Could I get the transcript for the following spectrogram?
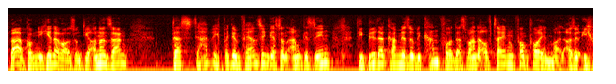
Klar, kommt nicht jeder raus. Und die anderen sagen, das habe ich bei dem Fernsehen gestern Abend gesehen. Die Bilder kamen mir so bekannt vor. Das war eine Aufzeichnung vom vorhin mal. Also ich,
